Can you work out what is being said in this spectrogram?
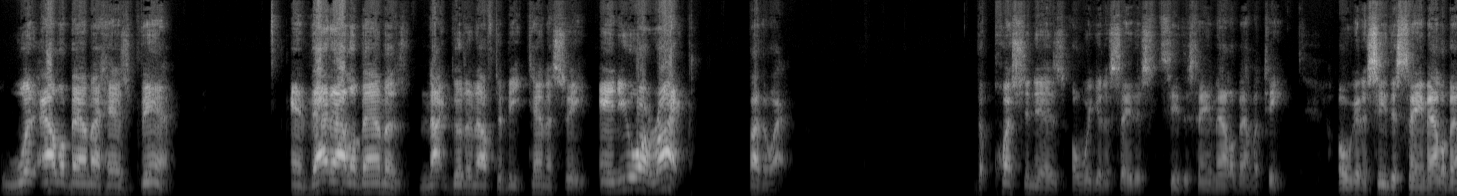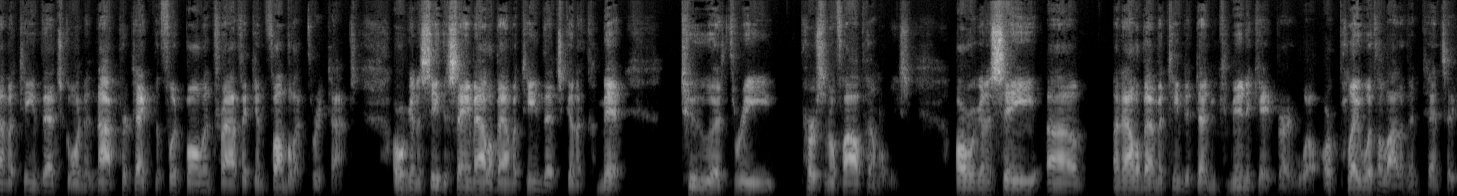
what Alabama has been. And that Alabama is not good enough to beat Tennessee. And you are right by the way. The question is, are we going to say this, see the same Alabama team? Are we going to see the same Alabama team that's going to not protect the football in traffic and fumble it three times? Are we're going to see the same Alabama team that's going to commit two or three personal foul penalties? Are we're going to see uh, an Alabama team that doesn't communicate very well or play with a lot of intensity?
